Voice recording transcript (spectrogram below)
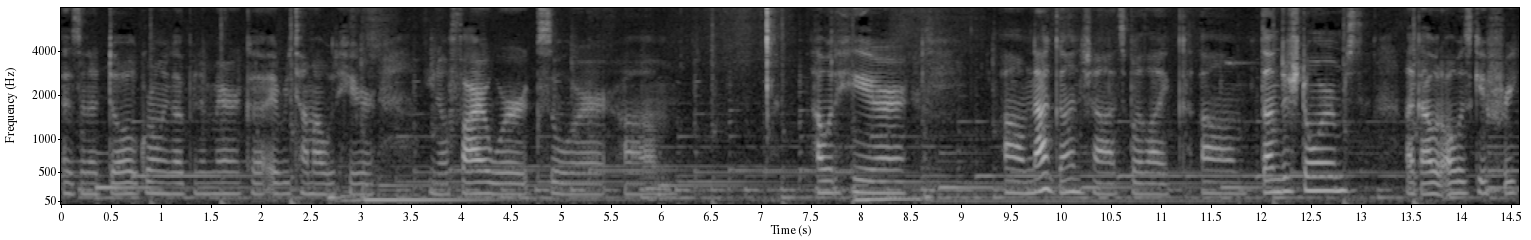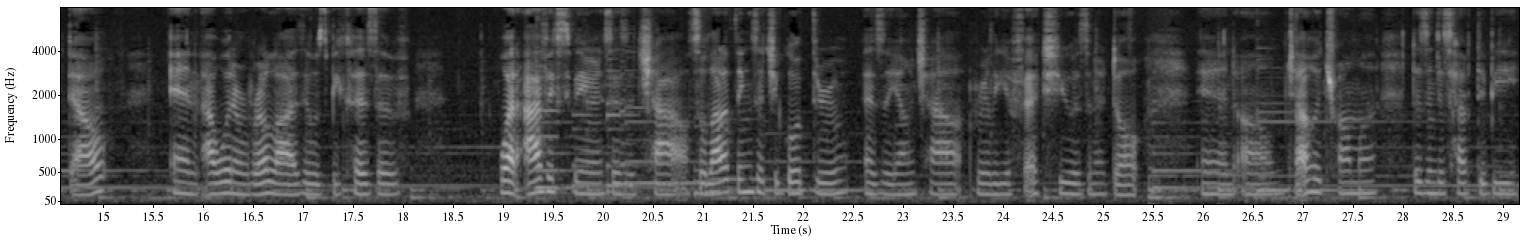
as an adult growing up in America, every time I would hear, you know, fireworks or um, I would hear um, not gunshots, but like um, thunderstorms. Like I would always get freaked out, and I wouldn't realize it was because of what I've experienced as a child. So a lot of things that you go through as a young child really affects you as an adult. And um, childhood trauma doesn't just have to be,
